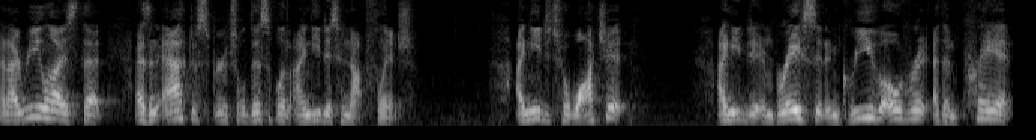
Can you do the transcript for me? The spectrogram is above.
And I realized that as an act of spiritual discipline, I needed to not flinch. I needed to watch it. I needed to embrace it and grieve over it and then pray it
